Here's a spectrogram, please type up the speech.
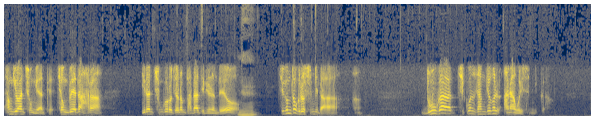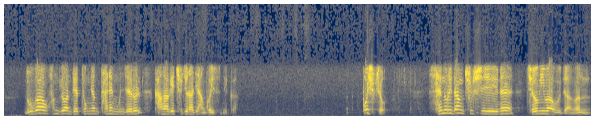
황교안 총리한테 정부에다 하라 이런 충고로 저는 받아들이는데요. 예. 지금도 그렇습니다. 어? 누가 직권 상정을 안 하고 있습니까? 누가 황교안 대통령 탄핵 문제를 강하게 추진하지 않고 있습니까? 보십시오. 새누리당 출신의 정의와 의장은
